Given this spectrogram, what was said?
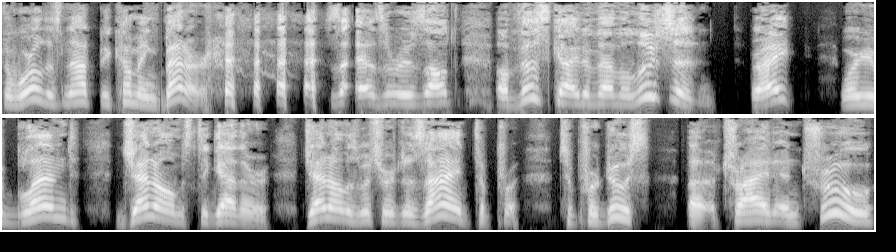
the world is not becoming better as, as a result of this kind of evolution, right? Where you blend genomes together, genomes which are designed to pr- to produce uh, tried and true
